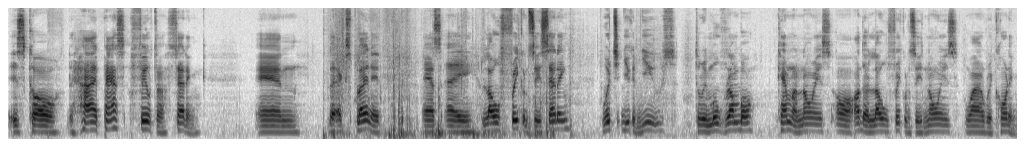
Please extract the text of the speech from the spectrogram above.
is called the high pass filter setting and they explain it as a low frequency setting which you can use to remove rumble camera noise or other low frequency noise while recording.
